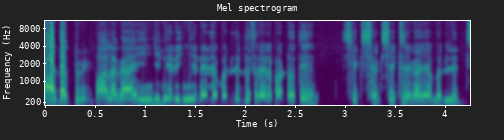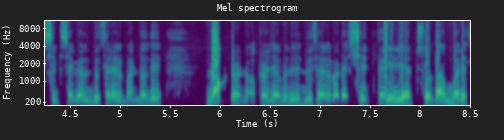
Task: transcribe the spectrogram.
आता तुम्ही पाहिलं का इंजिनियर इंजिनियरच्या बदली दुसऱ्याला पाठवते शिक्षक शिक्षकाच्या बदलीत शिक्षकाला दुसऱ्याला पाठवते डॉक्टर डॉक्टरच्या बदलीत दुसऱ्याला पाठवते शेतकरी एरियात स्वतः बरेच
